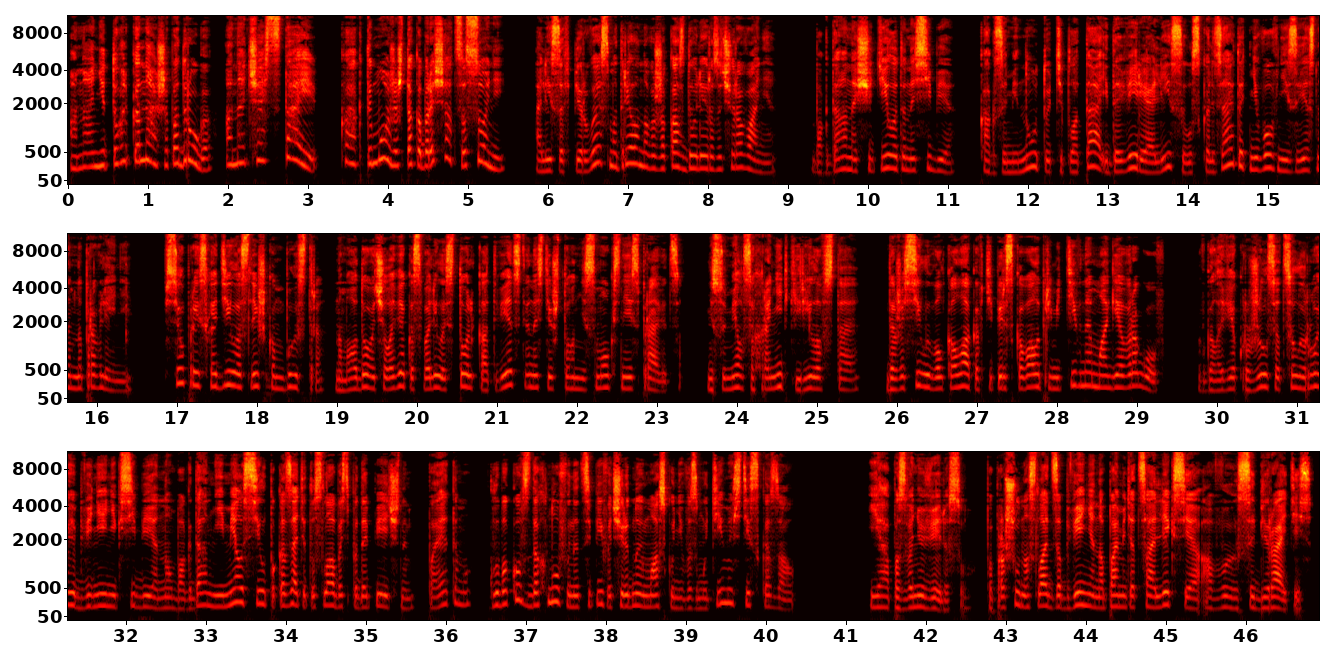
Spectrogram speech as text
«Она не только наша подруга, она часть стаи. Как ты можешь так обращаться с Соней?» Алиса впервые смотрела на вожака с долей разочарования. Богдан ощутил это на себе. Как за минуту теплота и доверие Алисы ускользают от него в неизвестном направлении. Все происходило слишком быстро. На молодого человека свалилось столько ответственности, что он не смог с ней справиться. Не сумел сохранить Кирилла в стае. Даже силы волколаков теперь сковала примитивная магия врагов. В голове кружился целый рой обвинений к себе, но Богдан не имел сил показать эту слабость подопечным, поэтому, глубоко вздохнув и нацепив очередную маску невозмутимости, сказал «Я позвоню Велесу, попрошу наслать забвение на память отца Алексия, а вы собирайтесь».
